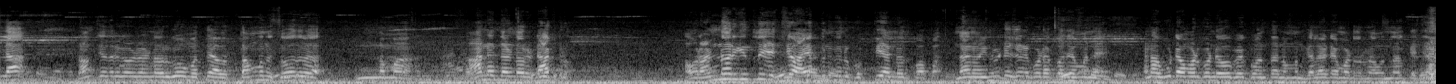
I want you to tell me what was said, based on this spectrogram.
ಇಲ್ಲ. ರಾಮಚಂದ್ರ ಗೌಡಣ್ಣವ್ರಿಗೂ ಮತ್ತು ಅವ್ರ ತಮ್ಮನ ಸೋದರ, ನಮ್ಮ ಆನಂದ ಅಣ್ಣವ್ರ ಡಾಕ್ಟ್ರು. ಅವ್ರ ಅಣ್ಣವ್ರಿಗಿಂತಲೂ ಹೆಚ್ಚು ಅಯ್ಯಪ್ಪನಿಗೂ ಭಕ್ತಿ ಅನ್ನೋದು ಪಾಪ. ನಾನು ಇನ್ವಿಟೇಷನ್ ಕೊಡಕ್ಕೆ ಹೋದೆ ಮೊನ್ನೆ. ಅಣ್ಣ, ಊಟ ಮಾಡ್ಕೊಂಡು ಹೋಗ್ಬೇಕು ಅಂತ ನಮ್ಮನ್ನು ಗಲಾಟೆ ಮಾಡಿದ್ರು ನಾವು ಒಂದು ನಾಲ್ಕೈದು ಜನ.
